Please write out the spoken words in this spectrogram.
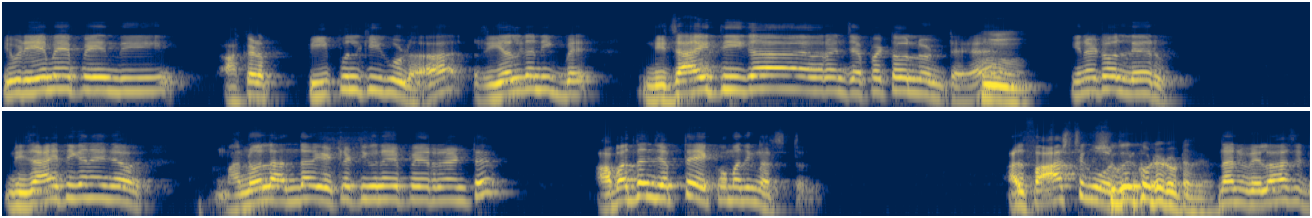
ఇప్పుడు ఏమైపోయింది? అక్కడ పీపుల్కి కూడా రియల్గా నీకు నిజాయితీగా ఎవరైనా చెప్పేటోళ్ళు ఉంటే వినేటోళ్ళు లేరు. నిజాయితీగానే చెప్- మనోళ్ళు అందరూ ఎట్లా ట్యూన్ అయిపోయారు అంటే అబద్ధం చెప్తే ఎక్కువ మందికి నచ్చుతుంది. అది ఫాస్ట్గా షుగర్ కోటెడ్ ఉంటుంది. దాని వెలాసిటీ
